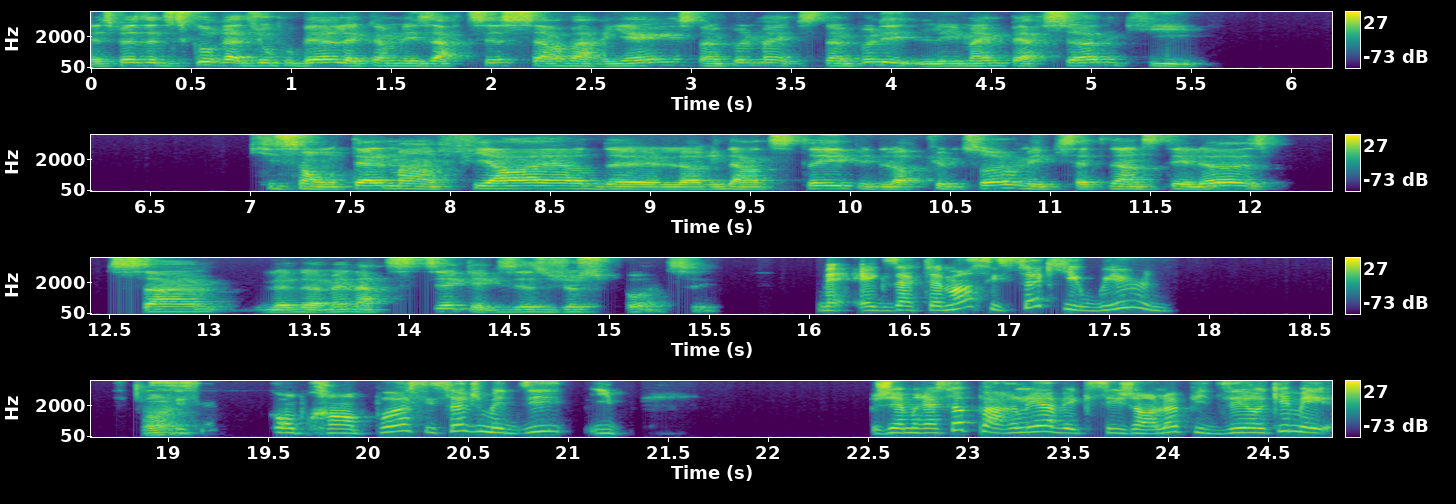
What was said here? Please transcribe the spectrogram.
L'espèce de discours radio poubelle comme les artistes servent à rien. C'est un peu, le même, c'est un peu les, les, mêmes personnes qui, qui sont tellement fiers de leur identité et de leur culture, mais que cette identité-là, sans le domaine artistique, n'existe juste pas. Tu sais. Mais exactement, c'est ça qui est weird. Ouais. C'est ça que je comprends pas. C'est ça que je me dis. il- J'aimerais ça parler avec ces gens-là puis dire OK, mais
